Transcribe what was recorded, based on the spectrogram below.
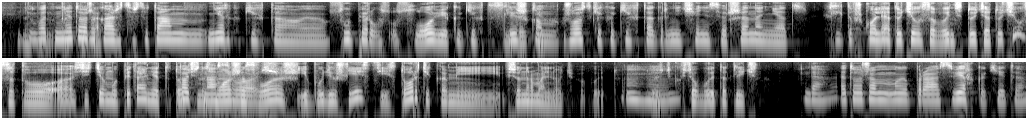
Вот мне тоже так. кажется, что там нет каких-то э, супер условий, каких-то слишком Никаких. жестких каких-то ограничений совершенно нет. Если ты в школе отучился, в институте отучился, то э, систему питания ты точно, точно сможешь освоишь. освоишь и будешь есть и с тортиками, и все нормально у тебя будет. Угу. То есть все будет отлично. Да, это уже мы про сверх какие-то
